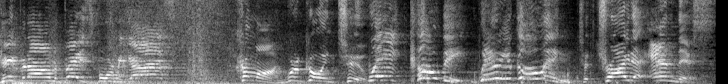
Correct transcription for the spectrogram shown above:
Keep an eye on the base for me, guys. Come on, we're going too. Wait, Coby, where are you going? To try to end this.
